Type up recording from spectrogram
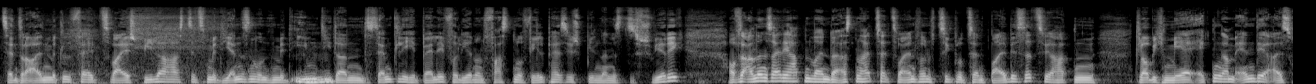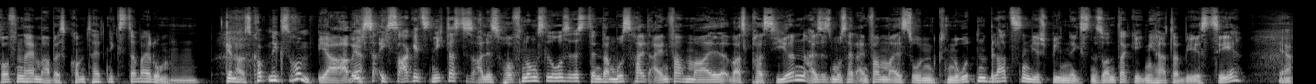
zentralen Mittelfeld zwei Spieler hast, jetzt mit Jensen und mit ihm, die dann sämtliche Bälle verlieren und fast nur Fehlpässe spielen, dann ist das schwierig. Auf der anderen Seite hatten wir in der ersten Halbzeit 52 Prozent Ballbesitz. Wir hatten, glaube ich, mehr Ecken am Ende als Hoffenheim, aber es kommt halt nichts dabei rum. Genau, es kommt nichts rum. Ja, aber ich, ich sage jetzt nicht, dass das alles hoffnungslos ist, denn da muss halt einfach mal was passieren. Also es muss halt einfach mal so ein Knoten platzen. Wir spielen nächsten Sonntag gegen Hertha BSC, Ja.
